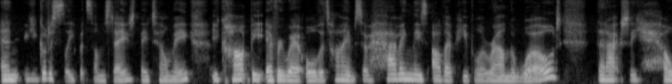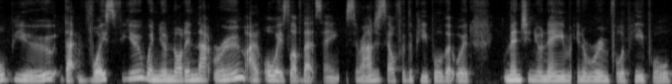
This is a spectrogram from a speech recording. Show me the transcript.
And you got to sleep at some stage they tell me. You can't be everywhere all the time. So having these other people around the world that actually help you, that voice for you when you're not in that room. I always love that saying surround yourself with the people that would mention your name in a room full of people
